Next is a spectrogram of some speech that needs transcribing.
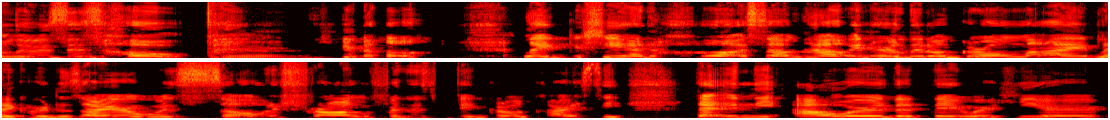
loses hope." yeah. you know like she had ho- somehow in her little girl mind like her desire was so strong for this big girl car seat that in the hour that they were here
